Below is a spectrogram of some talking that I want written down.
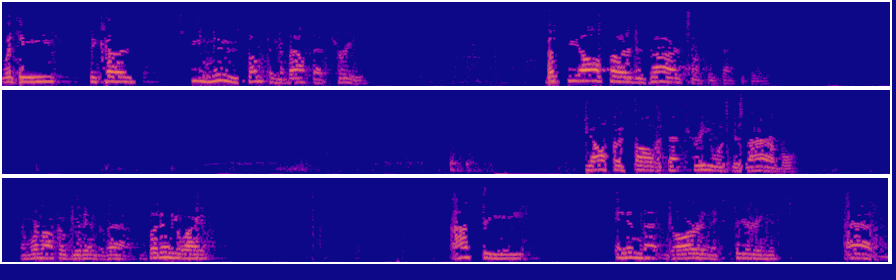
with Eve because she knew something about that tree. But she also desired something. Thank you, Billy. She also saw that that tree was desirable. And we're not going to get into that. But anyway, I see in that garden experience Adam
